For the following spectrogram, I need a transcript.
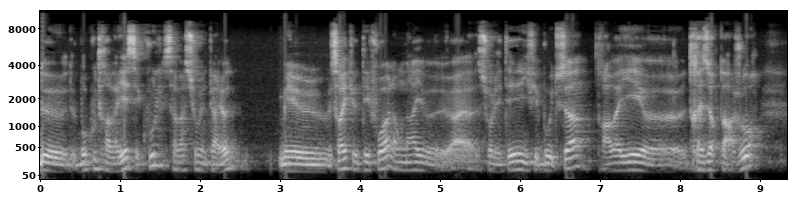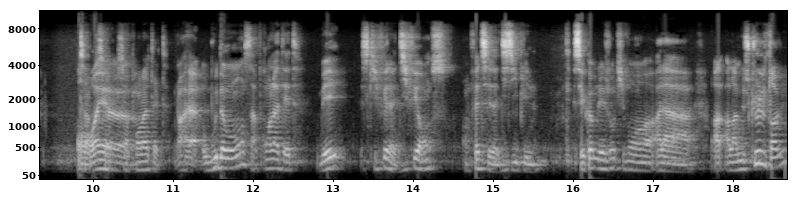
De, de beaucoup travailler, c'est cool, ça va sur une période. Mais euh, c'est vrai que des fois, là, on arrive à- sur l'été, il fait beau et tout ça, travailler euh, 13 heures par jour. En Ça, vrai, ça- ça prend la tête. Au bout d'un moment, ça prend la tête. Mais ce qui fait la différence, en fait, c'est la discipline. C'est comme les gens qui vont à la, à, à la muscule, t'as vu?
